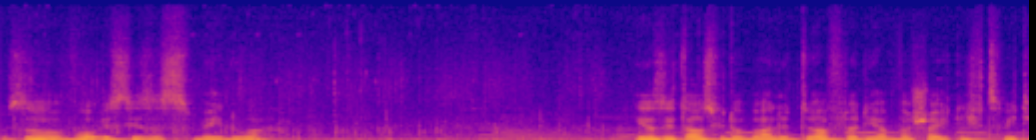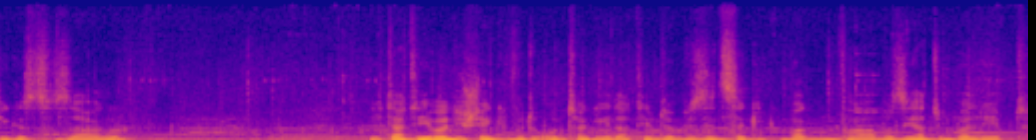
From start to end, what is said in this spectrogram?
So, wo ist dieses Svenor? Ihr seht aus wie normale Dörfler, die haben wahrscheinlich nichts Wichtiges zu sagen. Ich dachte immer, die Schenke würde untergehen, nachdem der Besitzer gegangen war, aber sie hat überlebt.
